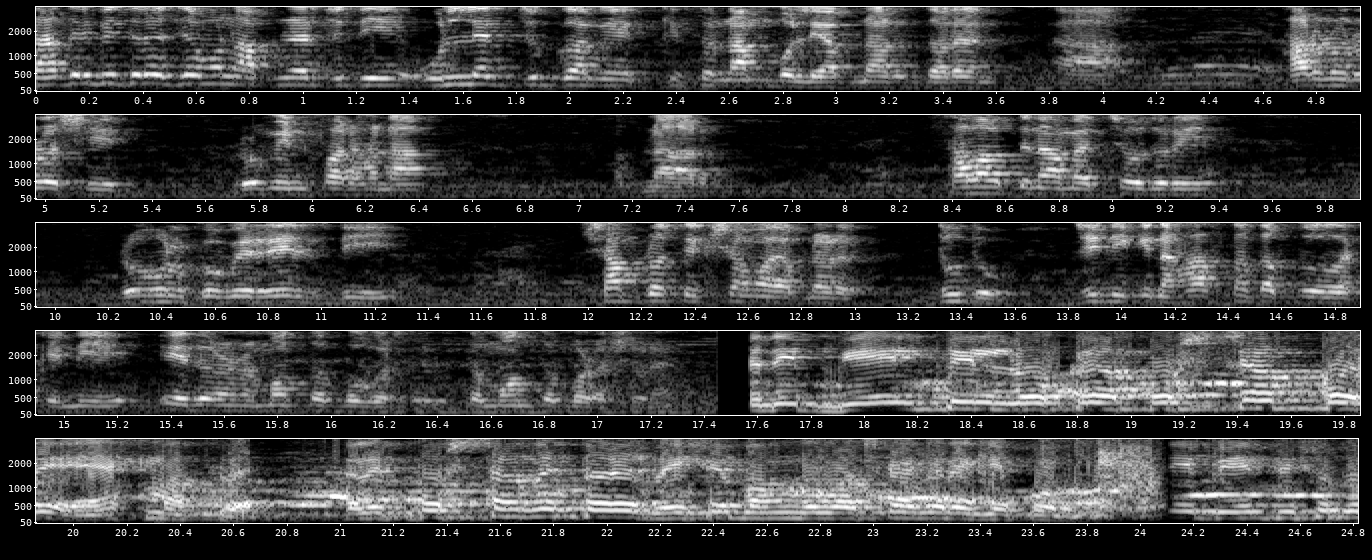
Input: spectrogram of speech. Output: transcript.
তাদের ভিতরে যেমন আপনার যদি উল্লেখযোগ্য আমি কিছু নাম বলি, আপনার ধরেন হারুনুর রশিদ, রুমিন ফারহানা, আপনার সালাউদ্দিন আহমেদ চৌধুরী, রুহুল কবির রেজভি, সাম্প্রতিক সময় আপনার দুদু যিনি কিনা হাসনাত আবদুল্লাহকে নিয়ে এই ধরনের মন্তব্য করছেন। তো মন্তব্যটা শুনেন। যদি বিএনপির লোকরা প্রস্রাব করে একমাত্র তাহলে প্রস্রাবের তরে ভেসে বঙ্গোপসাগরে গিয়ে পড়বে। এই বিএনপি শুধু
